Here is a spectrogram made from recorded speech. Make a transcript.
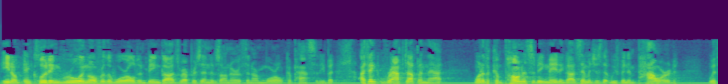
you know, including ruling over the world and being God's representatives on earth in our moral capacity. But I think wrapped up in that, one of the components of being made in God's image is that we've been empowered with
